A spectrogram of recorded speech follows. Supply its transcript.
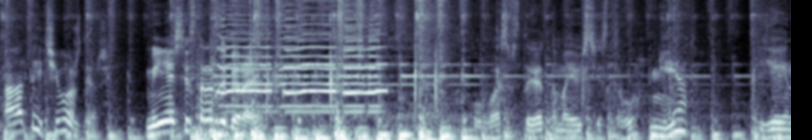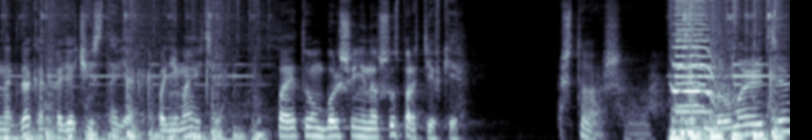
А ты чего ждешь? Меня сестра забирает. У вас встает на мою сестру? Нет. Я иногда как ходячий стояк, понимаете? Поэтому больше не ношу спортивки. Что ж, Думаете,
